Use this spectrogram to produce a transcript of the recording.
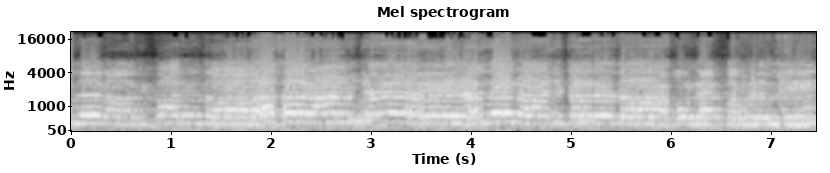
ਨਲ ਰਾਜ ਕਰਦਾ। ਆਸਾ ਰਾਮ ਕਹੇ ਨਲ ਰਾਜ ਕਰਦਾ। ਉਹਨੇ ਪਕੜ ਲਈ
